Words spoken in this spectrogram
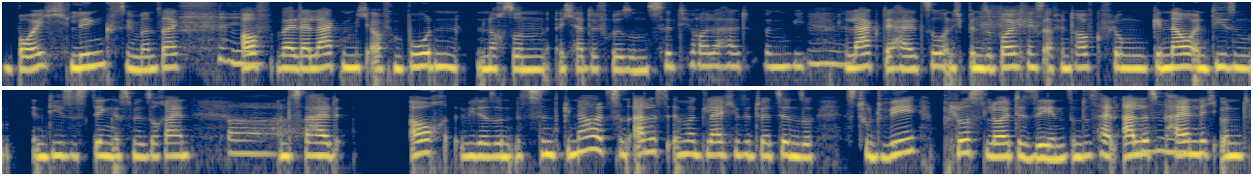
bäuchlings, wie man sagt, Ja. auf, weil da lag nämlich auf dem Boden noch so ein, ich hatte früher so einen City-Roller halt irgendwie. Da Mhm. lag der halt so und ich bin so bäuchlings auf ihn draufgeflogen. Genau in diesem, in dieses Ding ist mir so rein. Ah. Und es war halt auch wieder so, es sind genau, es sind alles immer gleiche Situationen. So, es tut weh, plus Leute sehen es. Und das ist halt alles Mhm. peinlich und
